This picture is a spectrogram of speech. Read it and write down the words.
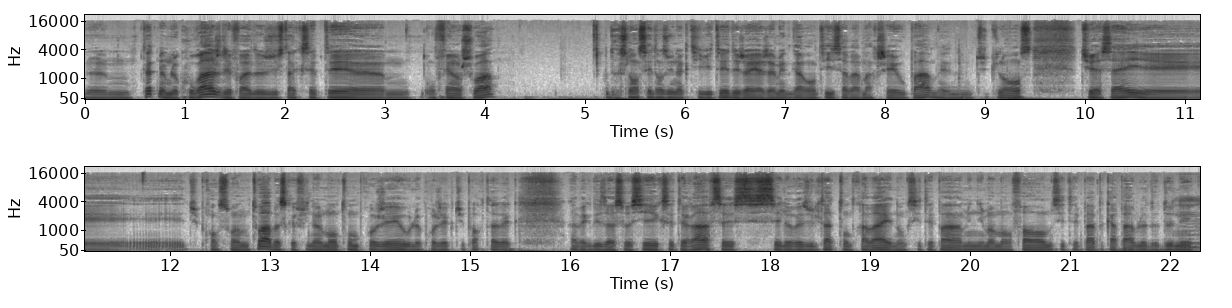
peut-être même le courage, des fois, de juste accepter. Euh, on fait un choix, de se lancer dans une activité. Déjà, il n'y a jamais de garantie, ça va marcher ou pas, mais tu te lances, tu essayes et, tu prends soin de toi parce que finalement, ton projet ou le projet que tu portes avec, avec des associés, etc., c'est le résultat de ton travail. Donc, si t'es pas un minimum en forme, si t'es pas capable de donner mm.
